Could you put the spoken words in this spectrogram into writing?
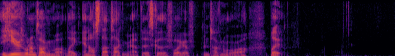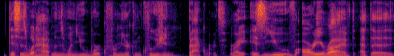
Here's what I'm talking about. Like, and I'll stop talking after this because I feel like I've been talking for a while. But this is what happens when you work from your conclusion backwards, right? Is you've already arrived at the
